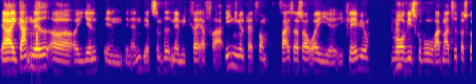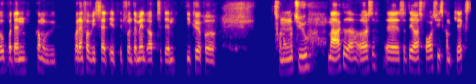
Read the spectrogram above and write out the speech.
Jeg er i gang med at, at hjælpe en, en anden virksomhed med at migrere fra en e-mail-platform, faktisk også over i, øh, i Klaviyo, mm. hvor vi skulle bruge ret meget tid på scope. Hvordan kommer vi hvordan får vi sat et, et fundament op til dem. De kører på, jeg tror, nogle af 20 markeder også, øh, så det er også forholdsvis komplekst,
